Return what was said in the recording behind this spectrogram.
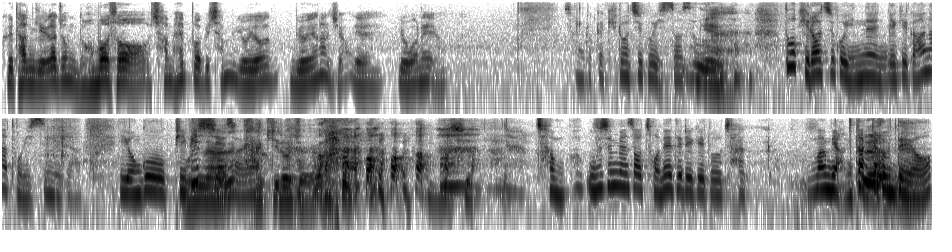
그 단계가 좀 넘어서 참 해법이 참 요연 묘연하죠. 예, 요원해요. 참 이렇게 길어지고 있어서 예. 또 길어지고 있는 얘기가 하나 더 있습니다. 이 영국 BBC에서요. 다 길어져요. 참 웃으면서 전해드리기도 자, 마음이 안타까운데요.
